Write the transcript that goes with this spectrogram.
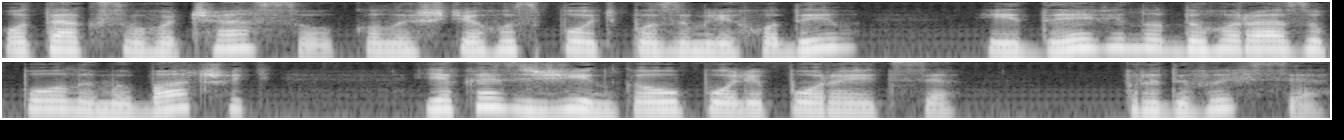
Отак свого часу, коли ще Господь по землі ходив, іде він одного разу полем і бачить, якась жінка у полі порається. Придивився,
